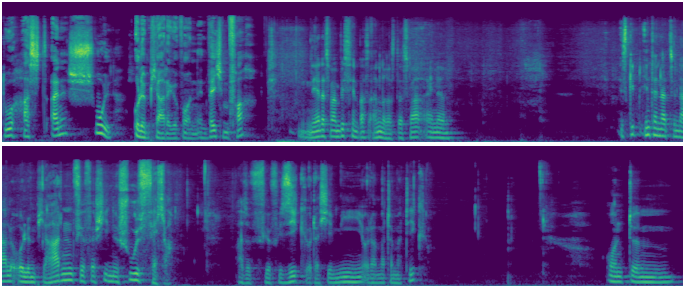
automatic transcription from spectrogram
Du hast eine Schul-Olympiade gewonnen. In welchem Fach? Ja, das war ein bisschen was anderes. Das war eine. Es gibt internationale Olympiaden für verschiedene Schulfächer. Also für Physik oder Chemie oder Mathematik. Und ähm,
